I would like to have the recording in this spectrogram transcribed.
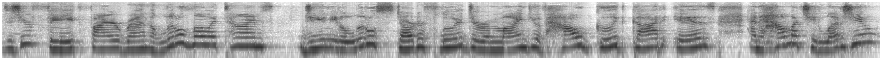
Does your faith fire run a little low at times? Do you need a little starter fluid to remind you of how good God is and how much He loves you?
